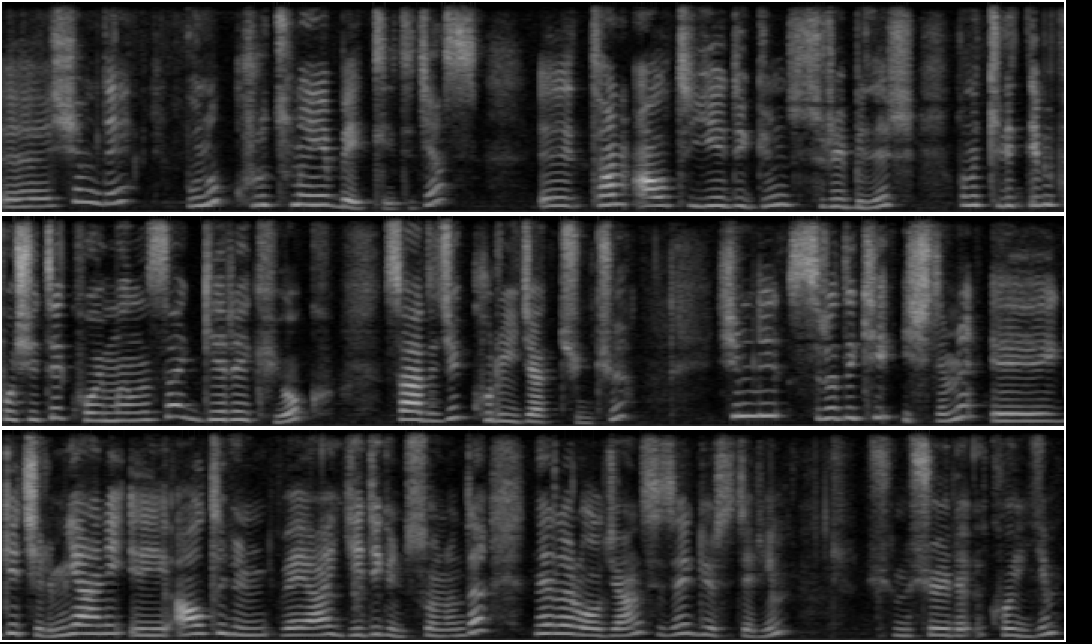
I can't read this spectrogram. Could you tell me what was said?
Ee, şimdi bunu kurutmaya bekleteceğiz. Ee, tam 6-7 gün sürebilir. Bunu kilitli bir poşete koymanıza gerek yok. Sadece kuruyacak çünkü. Şimdi sıradaki işlemi e, geçelim. Yani e, 6 gün veya 7 gün sonunda neler olacağını size göstereyim. Şunu şöyle koyayım.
